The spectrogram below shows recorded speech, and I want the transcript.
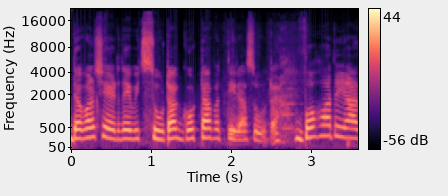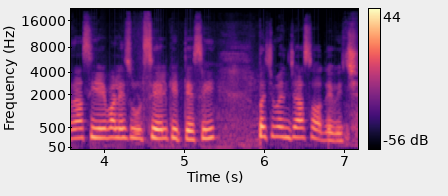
ਡਬਲ ਸ਼ੇਡ ਦੇ ਵਿੱਚ ਸੂਟ ਆ, ਗੋਟਾ ਪੱਤੀ ਦਾ ਸੂਟ ਹੈ। ਬਹੁਤ ਜ਼ਿਆਦਾ ਸੀ, ਇਹ ਵਾਲੇ ਸੂਟ ਸੇਲ ਕੀਤੇ ਸੀ 5500 ਦੇ ਵਿੱਚ।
